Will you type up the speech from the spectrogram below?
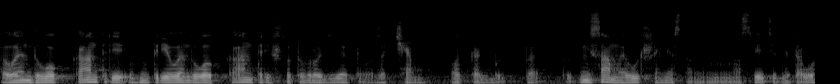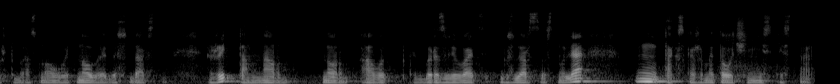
Landlock Country, внутри Landlock Country, что-то вроде этого. Зачем? Вот как бы. Не самое лучшее место на свете для того, чтобы основывать новое государство. Жить там норм, норм, а вот как бы развивать государство с нуля, ну, так скажем, это очень низкий старт.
